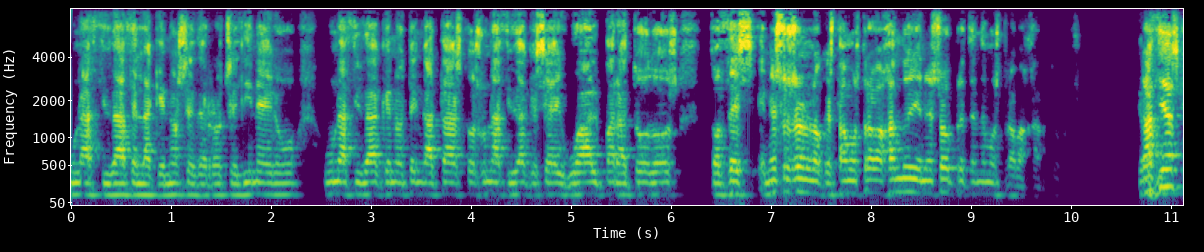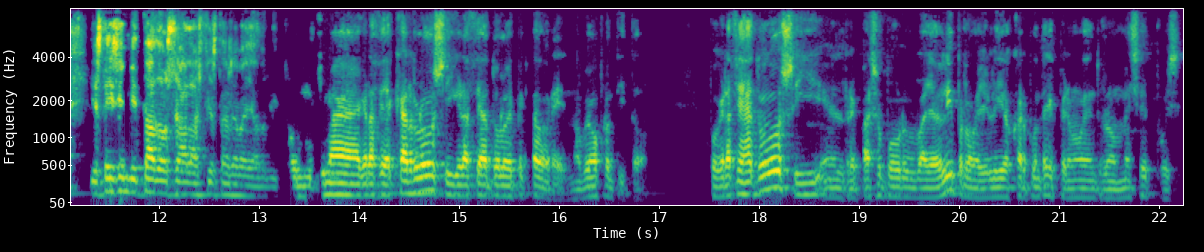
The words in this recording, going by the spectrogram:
una ciudad en la que no se derroche el dinero, una ciudad que no tenga atascos, una ciudad que sea igual para todos. Entonces, en eso es en lo que estamos trabajando y en eso pretendemos trabajar todos. Gracias y estáis invitados a las fiestas de Valladolid. Pues muchísimas gracias, Carlos, y gracias a todos los espectadores. Nos vemos prontito. Pues gracias a todos y el repaso por Valladolid, por la Valladolid de Oscar Punta, que esperemos dentro de unos meses pues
